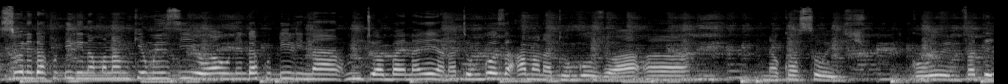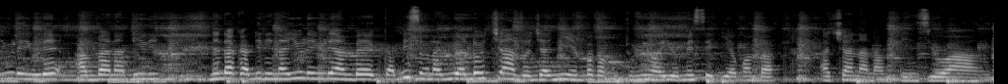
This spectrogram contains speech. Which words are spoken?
Sio unaenda kudili na mwanamke mwenzio au unaenda kudili na mtu ambaye na yeye anatongoza ama anatongozwa? Inakuwa so ishu kwa wewe mfate yule yule ambaye anadili nenda kadili na yule yule ambaye kabisa unajua ndo chanzo cha nyie mpaka kutumiwa hiyo meseji ya kwamba achana na mpenzi wangu.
